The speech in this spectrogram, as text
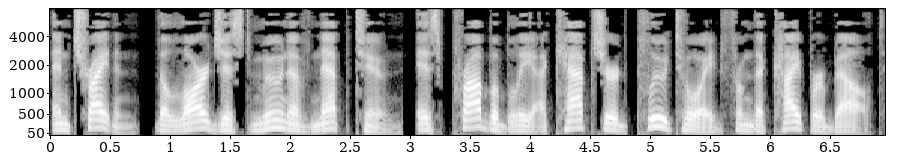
and Triton, the largest moon of Neptune, is probably a captured Plutoid from the Kuiper belt.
